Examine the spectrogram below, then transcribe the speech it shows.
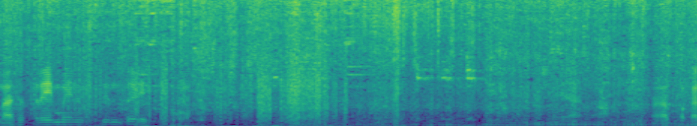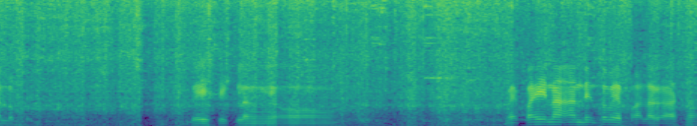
Nasa 3 minutes din to eh. Yan, napakalupit. Basic lang yung may pahinaan din to, may palagasan.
